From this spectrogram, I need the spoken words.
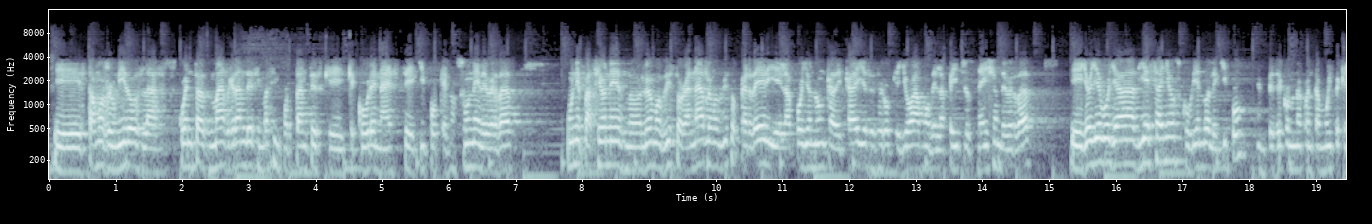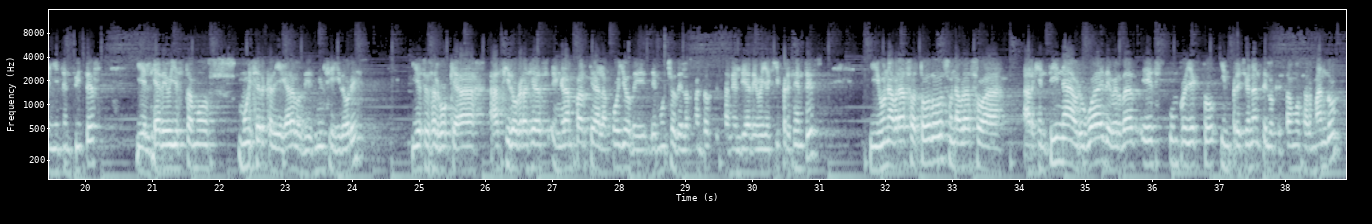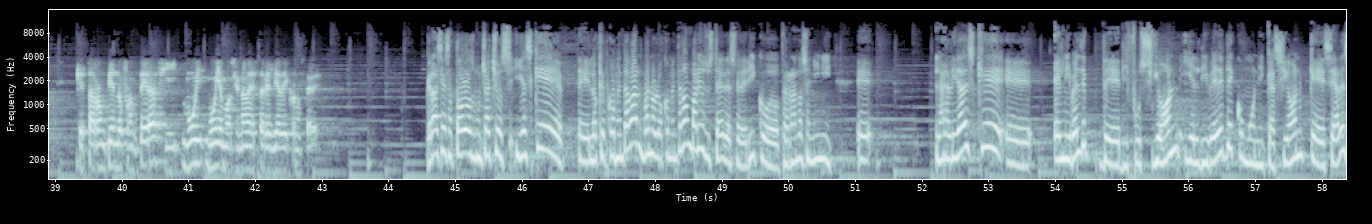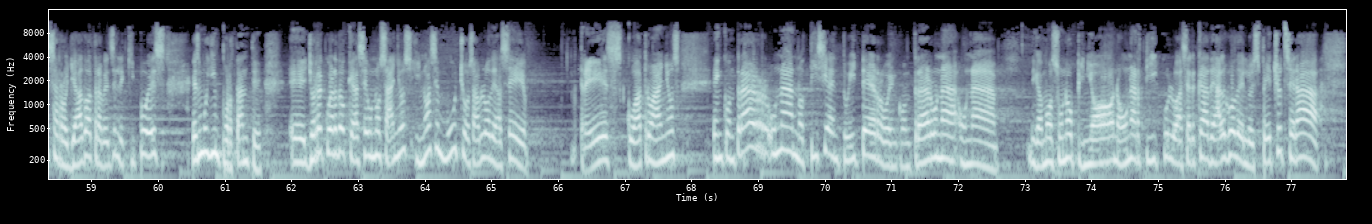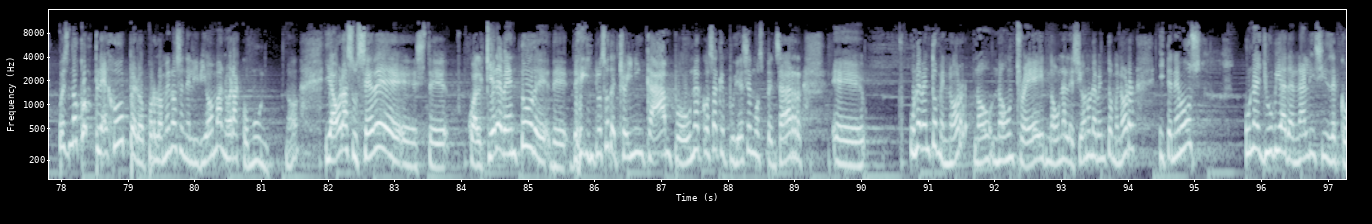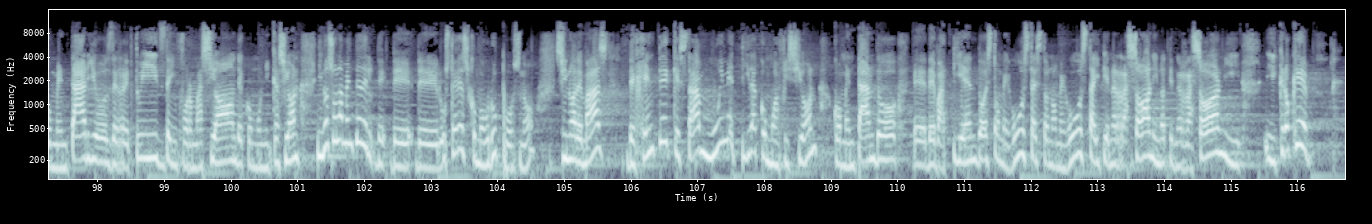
Eh, estamos reunidos las cuentas más grandes y más importantes que, que cubren a este equipo que nos une de verdad une pasiones, no, lo hemos visto ganar, lo hemos visto perder y el apoyo nunca decae. Eso es algo que yo amo de la Patriots Nation, de verdad. Eh, yo llevo ya 10 años cubriendo al equipo. Empecé con una cuenta muy pequeñita en Twitter y el día de hoy estamos muy cerca de llegar a los 10.000 seguidores. Y eso es algo que ha, ha, sido gracias en gran parte al apoyo de, de muchas de las cuentas que están el día de hoy aquí presentes. Y un abrazo a todos, un abrazo a, Argentina, Uruguay, de verdad es un proyecto impresionante lo que estamos armando, que está rompiendo fronteras y muy, muy emocionada de estar el día de hoy con ustedes. Gracias a todos muchachos. Y es que eh, lo que comentaban, bueno, lo comentaron varios de ustedes, Federico, Fernando Zenini, eh, la realidad es que eh, el nivel de, difusión y el nivel de comunicación que se ha desarrollado a través del equipo es, es muy importante. Eh, yo recuerdo que hace unos años, y no hace muchos, hablo de hace tres, cuatro años, encontrar una noticia en Twitter o encontrar una, una, digamos, una opinión o un artículo acerca de algo de los Patriots era, pues no complejo, pero por lo menos en el idioma no era común, ¿no? Y ahora sucede, este, cualquier evento de, de, de incluso de training camp o una cosa que pudiésemos pensar, eh, un evento menor, no, no un trade, no una lesión, un evento menor, y tenemos una lluvia de análisis, de comentarios, de retweets, de información, de comunicación, y no solamente de, de, de, de, ustedes como grupos, ¿no? Sino además de gente que está muy metida como afición, comentando, eh, debatiendo, esto me gusta, esto no me gusta, y tiene razón y no tiene razón, y, y creo que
